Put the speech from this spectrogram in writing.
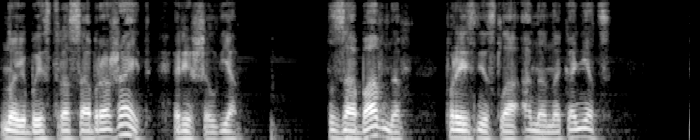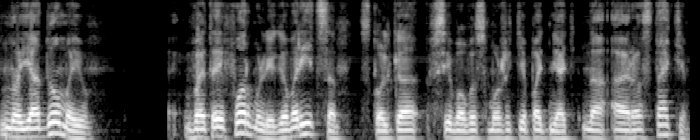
но и быстро соображает, решил я. «Забавно», — произнесла она наконец. «Но я думаю, в этой формуле говорится, сколько всего вы сможете поднять на аэростате».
